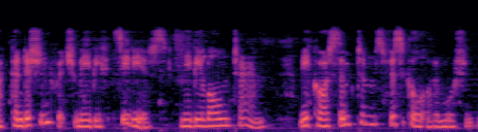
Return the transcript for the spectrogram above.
A condition which may be serious, may be long term, may cause symptoms, physical or emotion,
